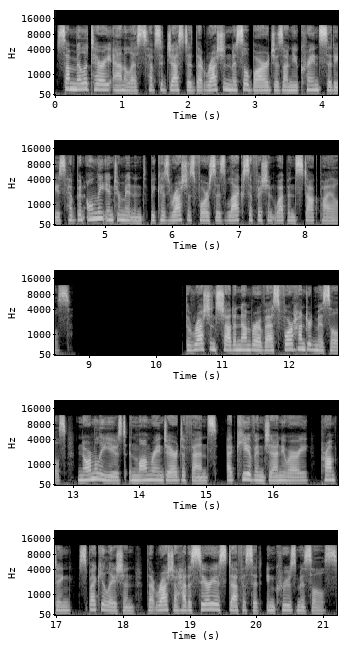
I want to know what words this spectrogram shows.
Some military analysts have suggested that Russian missile barrages on Ukraine's cities have been only intermittent because Russia's forces lack sufficient weapons stockpiles the Russians shot a number of S 400 missiles, normally used in long range air defense, at Kiev in January, prompting speculation that Russia had a serious deficit in cruise missiles.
